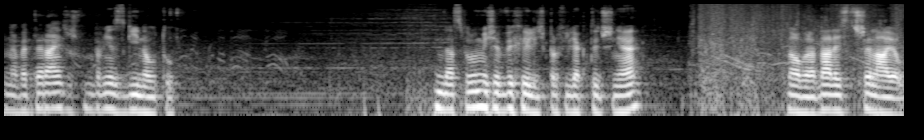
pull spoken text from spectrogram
Na weteranie już pewnie zginął tu. No, spróbujmy się wychylić profilaktycznie. Dobra, dalej strzelają.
